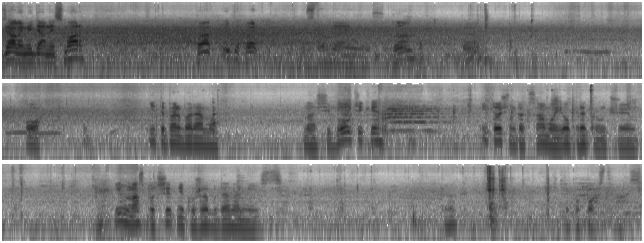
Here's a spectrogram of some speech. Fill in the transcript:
Взяли мідяний смар. Так, і тепер Вставляємо його сюди. Так. О. І тепер беремо наші болтики і точно так само його прикручуємо. І в нас подшипник вже буде на місці. Так. Тільки попасти нас.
